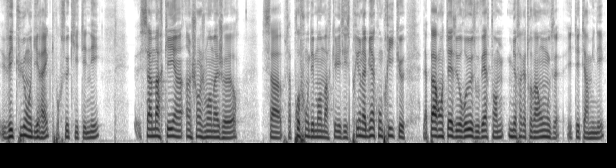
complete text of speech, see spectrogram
vécus en direct pour ceux qui étaient nés. Ça a marqué un, changement majeur. Ça, a profondément marqué les esprits. On a bien compris que la parenthèse heureuse ouverte en 1991 était terminée.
